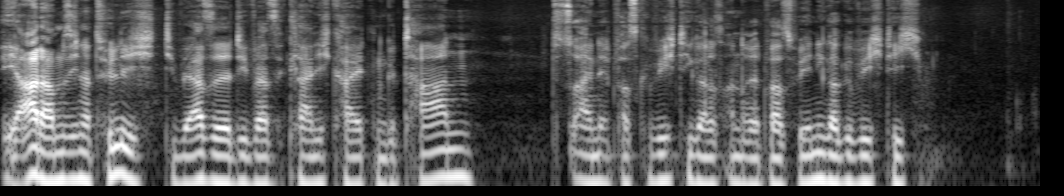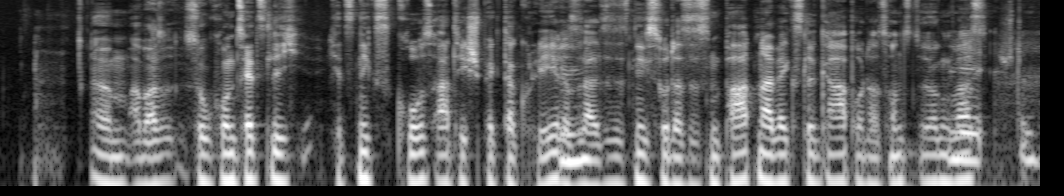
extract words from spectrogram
Ja, da haben sich natürlich diverse, diverse Kleinigkeiten getan. Das eine etwas gewichtiger, das andere etwas weniger gewichtig. Ähm, aber so grundsätzlich jetzt nichts großartig Spektakuläres. Mhm. Also es ist nicht so, dass es einen Partnerwechsel gab oder sonst irgendwas, Nee, stimmt.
